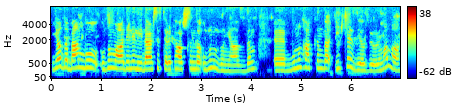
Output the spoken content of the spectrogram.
Ya da ben bu uzun vadeli lidersiz terapi hakkında uzun uzun yazdım. Bunun hakkında ilk kez yazıyorum ama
